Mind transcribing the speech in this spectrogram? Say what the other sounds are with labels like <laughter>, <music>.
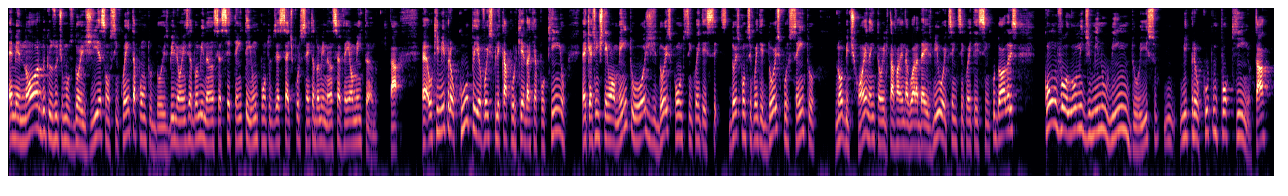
é menor do que os últimos dois dias, são 50,2 bilhões e a dominância 71,17%. A dominância vem aumentando, tá? É, o que me preocupa, e eu vou explicar por que daqui a pouquinho, é que a gente tem um aumento hoje de 2,52% no Bitcoin, né? então ele está valendo agora 10.855 dólares, com o volume diminuindo, isso me preocupa um pouquinho, tá?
